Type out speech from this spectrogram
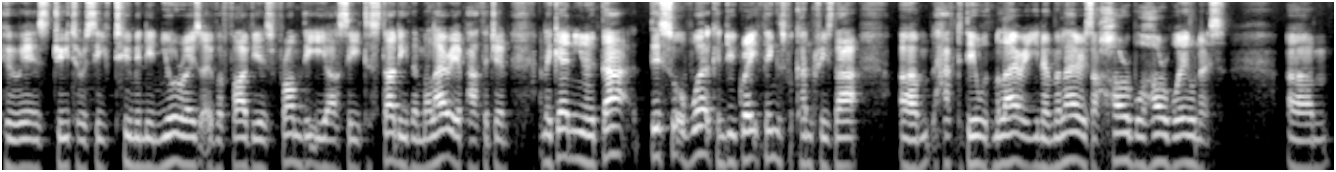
who is due to receive 2 million euros over five years from the ERC to study the malaria pathogen. And again, you know, that this sort of work can do great things for countries that um, have to deal with malaria. You know, malaria is a horrible, horrible illness. Um,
